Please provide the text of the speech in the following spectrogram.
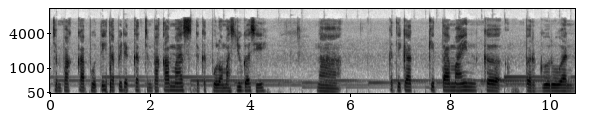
Cempaka Putih tapi dekat Cempaka Mas, dekat Pulau Mas juga sih. Nah, ketika kita main ke perguruan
